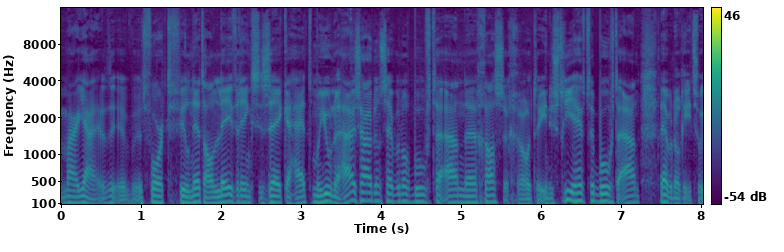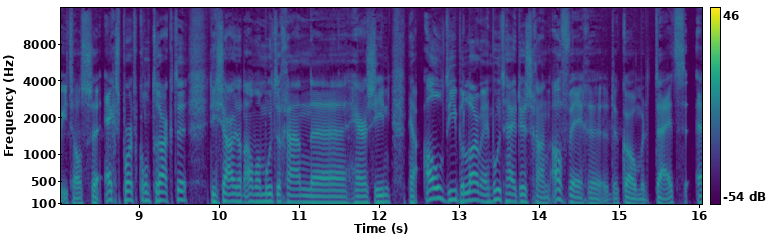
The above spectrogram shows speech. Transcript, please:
Maar ja, het- woord viel net al, leveringszekerheid. Miljoenen huishoudens hebben nog behoefte aan gas. Een grote industrie heeft er behoefte aan. We hebben nog iets, zoiets als exportcontracten. Die zou je dan allemaal moeten gaan eh, Nou, al die belangen moet hij dus gaan afwegen de komende tijd. Eh,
